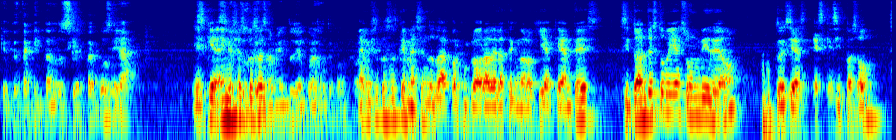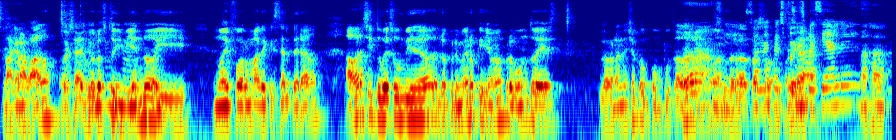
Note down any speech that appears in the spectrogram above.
que te está quitando cierta cosa, ya. y es que hay muchas cosas pensamientos ya con eso te controlan. Hay muchas cosas que me hacen dudar, por ejemplo, ahora de la tecnología, que antes, si tú antes tú veías un video, tú decías, es que sí pasó, está grabado, o sea, yo lo estoy viendo y no hay forma de que esté alterado. Ahora si tú ves un video, lo primero que yo me pregunto es, ¿lo habrán hecho con computadora Ajá, o en Sí, verdad son pasó? efectos O sea, especiales. ajá.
